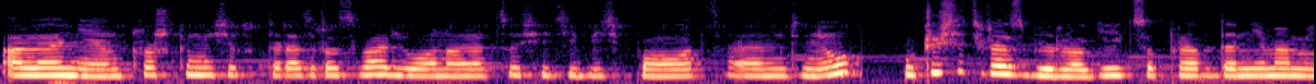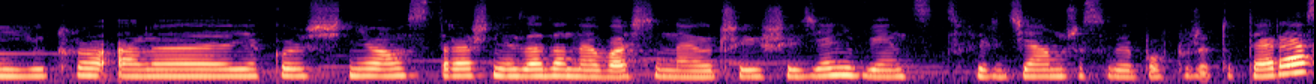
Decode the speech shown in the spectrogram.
ale nie wiem, troszkę mi się to teraz rozwaliło, no ale co się dziwić po całym dniu. Uczę się teraz biologii, co prawda nie mam jej jutro, ale jakoś nie mam strasznie zadane właśnie na jutrzejszy dzień, więc stwierdziłam, że sobie powtórzę to teraz.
